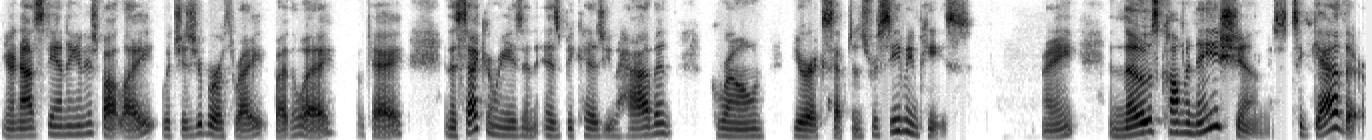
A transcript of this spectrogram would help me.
you're not standing in your spotlight, which is your birthright, by the way. Okay. And the second reason is because you haven't grown your acceptance receiving piece, right? And those combinations together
